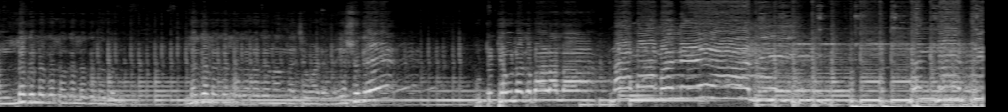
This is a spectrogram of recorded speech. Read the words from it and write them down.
आणि लग लग लग लग लग लग लग लग लग नंदाच्या वाड्याला यशोदे कुठं ठेवलं ग बाळाला नामा म्हणे आली नंदाची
